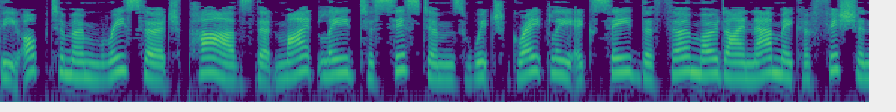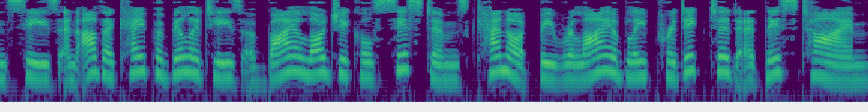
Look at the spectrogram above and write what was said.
the optimum research paths that might lead to systems which greatly exceed the thermodynamic efficiencies and other capabilities of biological systems cannot be reliably predicted at this time.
